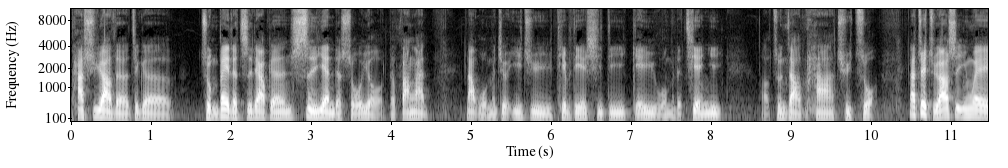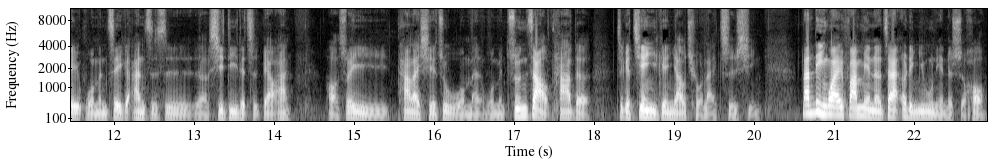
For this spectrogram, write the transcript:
他需要的这个准备的资料跟试验的所有的方案，那我们就依据 TFDA CD 给予我们的建议，啊，遵照它去做。那最主要是因为我们这个案子是呃 CD 的指标案，好，所以他来协助我们，我们遵照他的这个建议跟要求来执行。那另外一方面呢，在二零一五年的时候，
